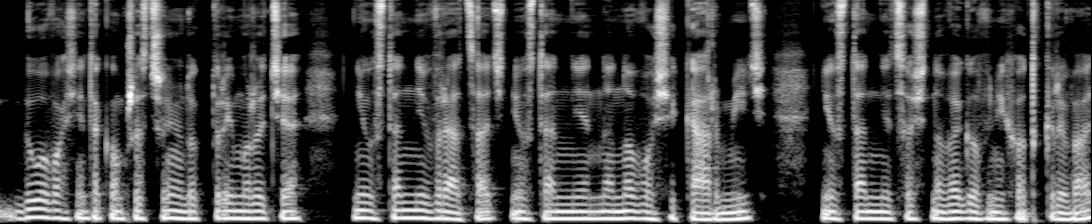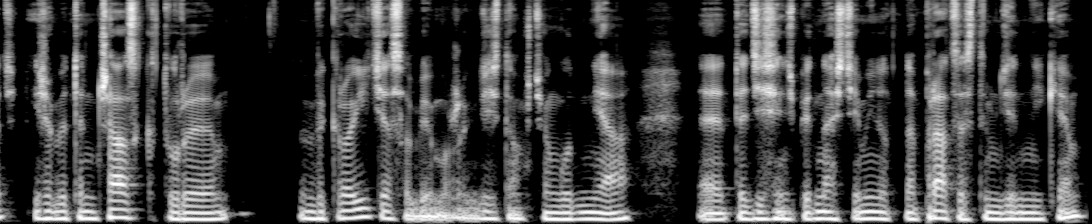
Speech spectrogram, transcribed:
było właśnie taką przestrzenią, do której możecie nieustannie wracać, nieustannie na nowo się karmić, nieustannie coś nowego w nich odkrywać. I żeby ten czas, który wykroicie sobie może gdzieś tam w ciągu dnia, e, te 10-15 minut na pracę z tym dziennikiem,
